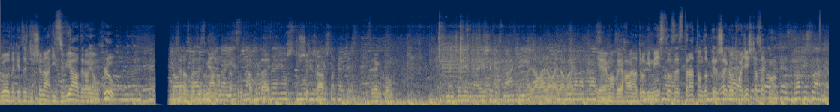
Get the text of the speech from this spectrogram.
było takie coś dziewczyna i z wiadra ją klub. Teraz będzie zmiana taka krótka tutaj, szybka, z ręką. Zmęczenie daje się we znaki. Dawaj, dawaj, dawaj, dawaj. Jema wyjechała na drugim miejscu ze stratą do pierwszego 20 sekund. AZS Bratysławia,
